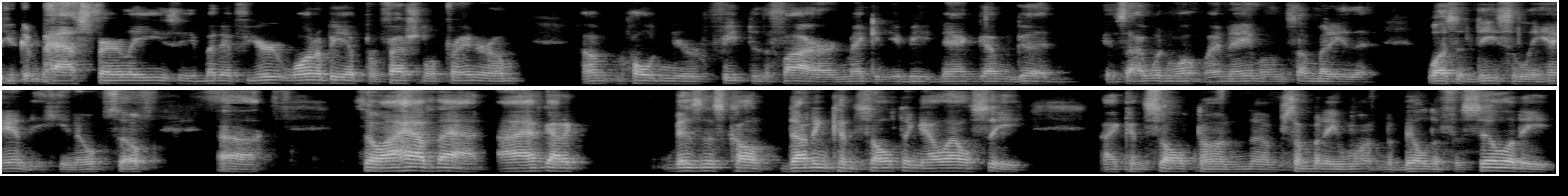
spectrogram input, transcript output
you can pass fairly easy. But if you want to be a professional trainer, I'm I'm holding your feet to the fire and making you be nag gum good because I wouldn't want my name on somebody that wasn't decently handy, you know. So, uh, so I have that. I have got a business called Dunning Consulting LLC. I consult on uh, somebody wanting to build a facility.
